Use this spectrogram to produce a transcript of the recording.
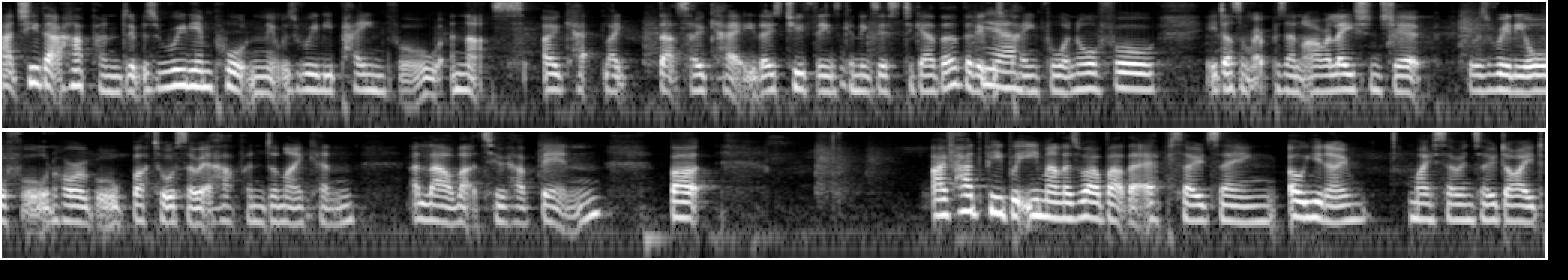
Actually, that happened. It was really important. It was really painful, and that's okay. Like that's okay. Those two things can exist together. That it Yeah. was painful and awful. It doesn't represent our relationship. It was really awful and horrible, but also it happened, and I can allow that to have been. But I've had people email as well about that episode saying, "Oh, you know, my so and so died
